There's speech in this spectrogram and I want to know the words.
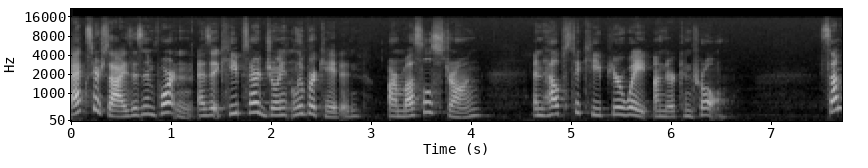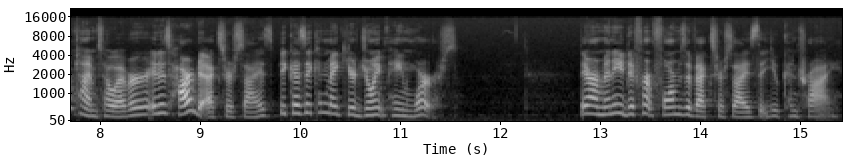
Exercise is important as it keeps our joint lubricated, our muscles strong, and helps to keep your weight under control. Sometimes, however, it is hard to exercise because it can make your joint pain worse. There are many different forms of exercise that you can try.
